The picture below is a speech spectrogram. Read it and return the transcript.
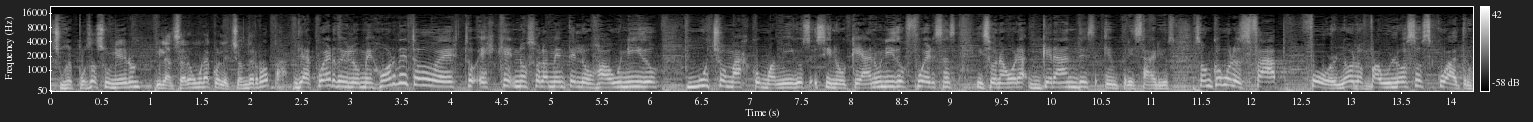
Sus esposas se unieron y lanzaron una colección de ropa. De acuerdo, y lo mejor de todo esto es que no solamente los ha unido mucho más como amigos, sino que han unido fuerzas y son ahora grandes empresarios. Son como los Fab Four, ¿no? Los fabulosos cuatro.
